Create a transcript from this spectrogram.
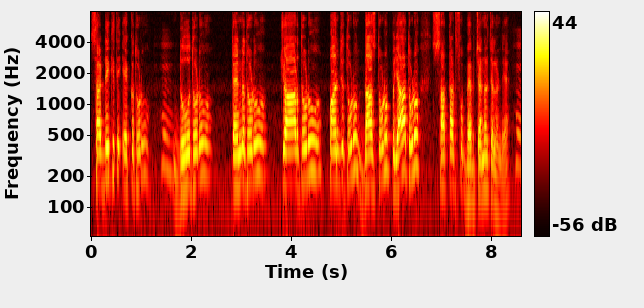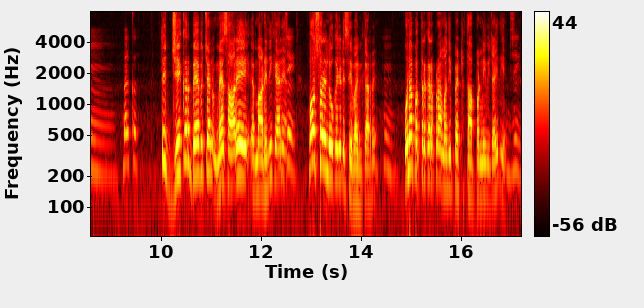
ਸਾਡੇ ਕਿਤੇ ਇੱਕ ਥੋੜੋ ਦੋ ਥੋੜੋ ਤਿੰਨ ਥੋੜੋ ਚਾਰ ਥੋੜੋ ਪੰਜ ਥੋੜੋ 10 ਥੋੜੋ 50 ਥੋੜੋ 7-800 ਵੈਬ ਚੈਨਲ ਚੱਲਣ ਡਿਆ। ਹੂੰ ਬਿਲਕੁਲ। ਤੇ ਜੇਕਰ ਵੈਬ ਚੈਨਲ ਮੈਂ ਸਾਰੇ ਮਾੜੇ ਨਹੀਂ ਕਹਿ ਰਿਹਾ। ਬਹੁਤ ਸਾਰੇ ਲੋਕ ਜਿਹੜੇ ਸੇਵਾ ਵੀ ਕਰ ਰਹੇ। ਉਹਨਾਂ ਪੱਤਰਕਾਰ ਭਰਾਵਾਂ ਦੀ ਪਿੱਠ ਥਾਪੜਨੀ ਵੀ ਚਾਹੀਦੀ ਹੈ।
